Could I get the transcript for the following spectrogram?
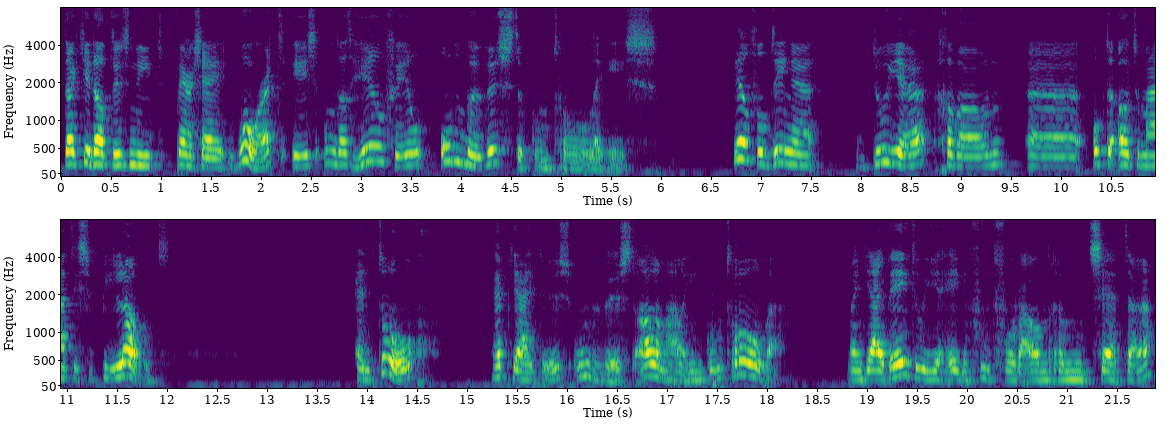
dat je dat dus niet per se wordt, is omdat heel veel onbewuste controle is. Heel veel dingen doe je gewoon uh, op de automatische piloot. En toch heb jij dus onbewust allemaal in controle. Want jij weet hoe je ene voet voor de andere moet zetten,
